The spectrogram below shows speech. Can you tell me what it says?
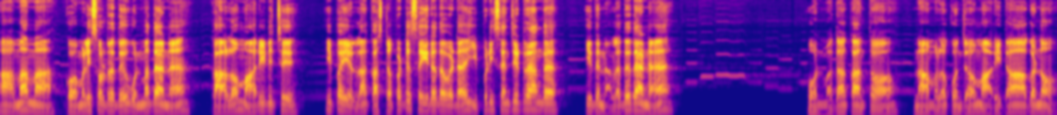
ஆமாம்மா கோமலி சொல்றது உண்மைதானே? காலம் மாறிடுச்சு. இப்ப எல்லாம் கஷ்டப்பட்டு செய்யறத விட இப்படி செஞ்சிடுறாங்க. இது நல்லது தானே உண்மைதான் காந்தம். நாமளும் கொஞ்சம் மாறிதான் ஆகணும்.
